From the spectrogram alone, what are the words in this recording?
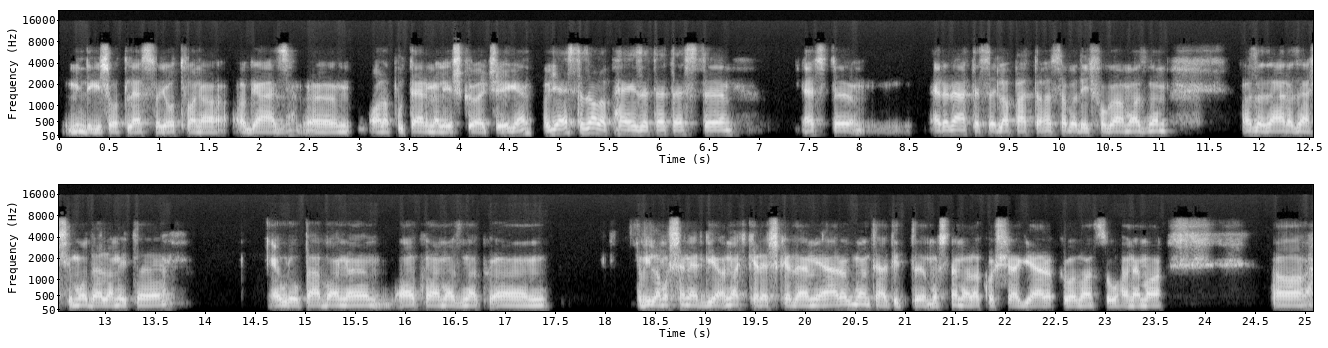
mindig is ott lesz, vagy ott van a, a gáz ö, alapú termelés költsége. Ugye ezt az alaphelyzetet, ezt, ezt erre rátesz egy lapáttal, ha szabad így fogalmaznom, az az árazási modell, amit Európában alkalmaznak, a villamosenergia a nagykereskedelmi árakban, tehát itt most nem a lakossági árakról van szó, hanem a, a,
